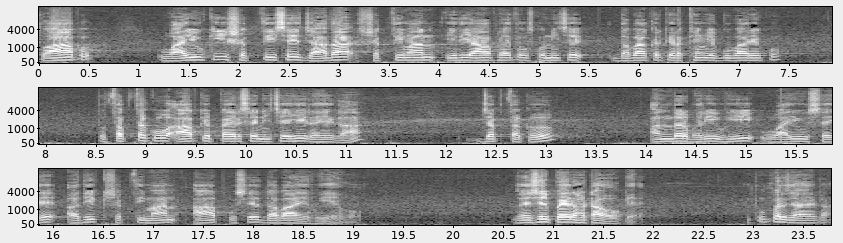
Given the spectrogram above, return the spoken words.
तो आप वायु की शक्ति से ज़्यादा शक्तिमान, यदि आप है तो उसको नीचे दबा करके रखेंगे गुब्बारे को। तो तब तक वो आपके पैर से नीचे ही रहेगा, जब तक अंदर भरी हुई वायु से अधिक शक्तिमान आप उसे दबाए हुए हो। जैसे पैर हटाओगे तो ऊपर जाएगा।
